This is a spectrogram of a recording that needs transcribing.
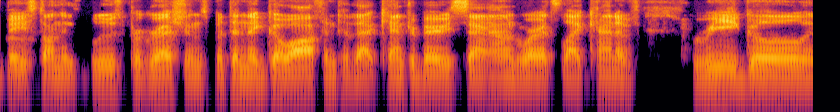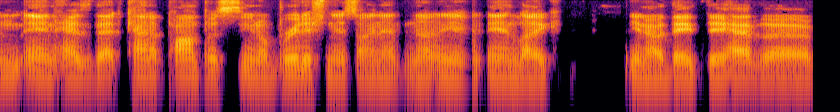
based on these blues progressions but then they go off into that canterbury sound where it's like kind of regal and and has that kind of pompous you know britishness on it and, and like you know they they have uh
